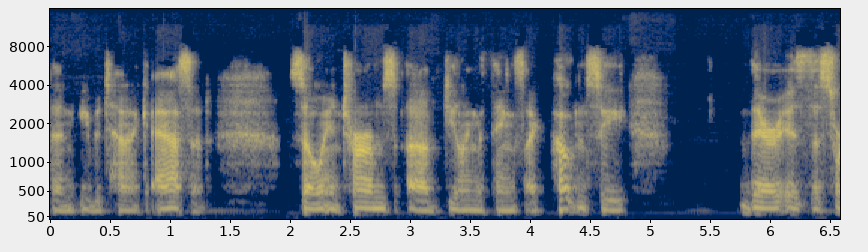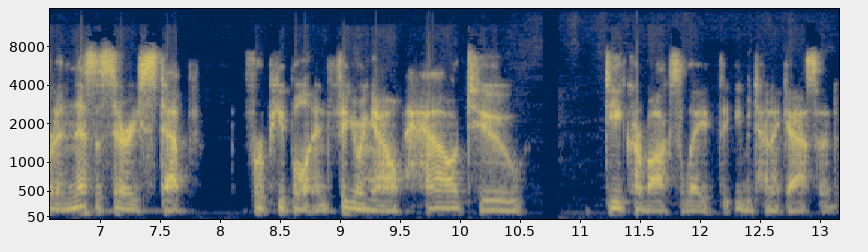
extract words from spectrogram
than ibotenic acid. So, in terms of dealing with things like potency, there is the sort of necessary step for people in figuring out how to decarboxylate the ibotenic acid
